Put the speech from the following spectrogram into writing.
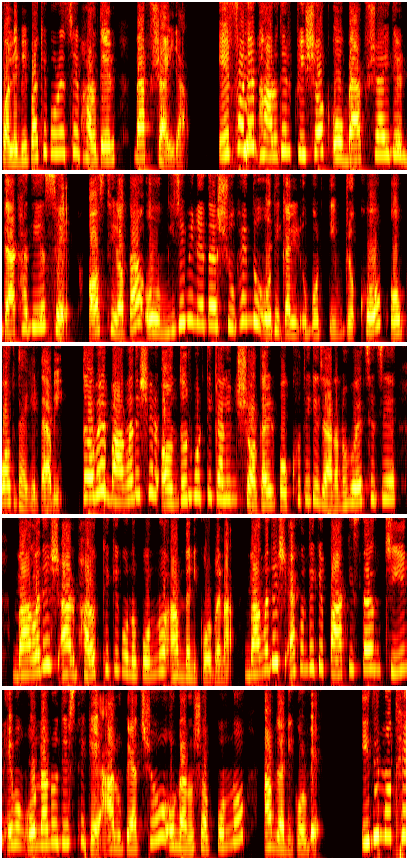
ফলে বিপাকে পড়েছে ভারতের ব্যবসায়ীরা। এর ফলে ভারতের কৃষক ও ব্যবসায়ীদের দেখা দিয়েছে অস্থিরতা ও বিজেপি নেতা শুভেন্দু অধিকারীর উপর তীব্র ক্ষোভ ও পদত্যাগের দাবি। তবে বাংলাদেশের অন্তর্বর্তীকালীন সরকারের পক্ষ থেকে জানানো হয়েছে যে, বাংলাদেশ আর ভারত থেকে কোনো পণ্য আমদানি করবে না। বাংলাদেশ এখন থেকে পাকিস্তান, চীন এবং অন্যান্য দেশ থেকে আলু, পেঁয়াজ সহ অন্যান্য সব পণ্য আমদানি করবে। ইতিমধ্যে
